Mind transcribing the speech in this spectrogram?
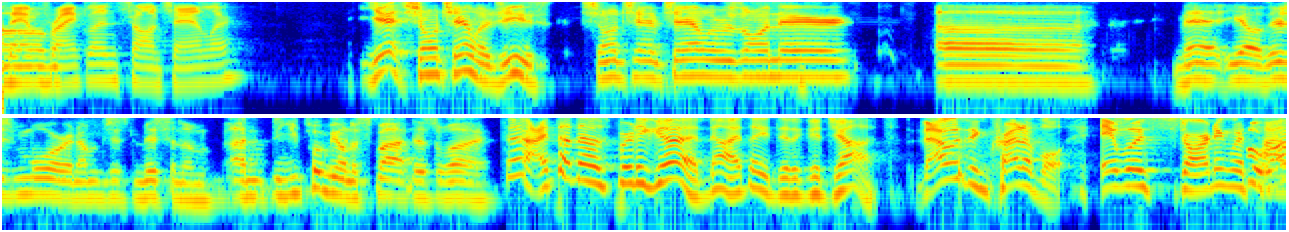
Sam Um, Franklin, Sean Chandler. Yeah, Sean Chandler. Jeez, Sean Chan- Chandler was on there. Uh, man, yo, there's more, and I'm just missing them. I, you put me on the spot. That's why. Yeah, I thought that was pretty good. No, I thought you did a good job. That was incredible. It was starting with Oh, Tyler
